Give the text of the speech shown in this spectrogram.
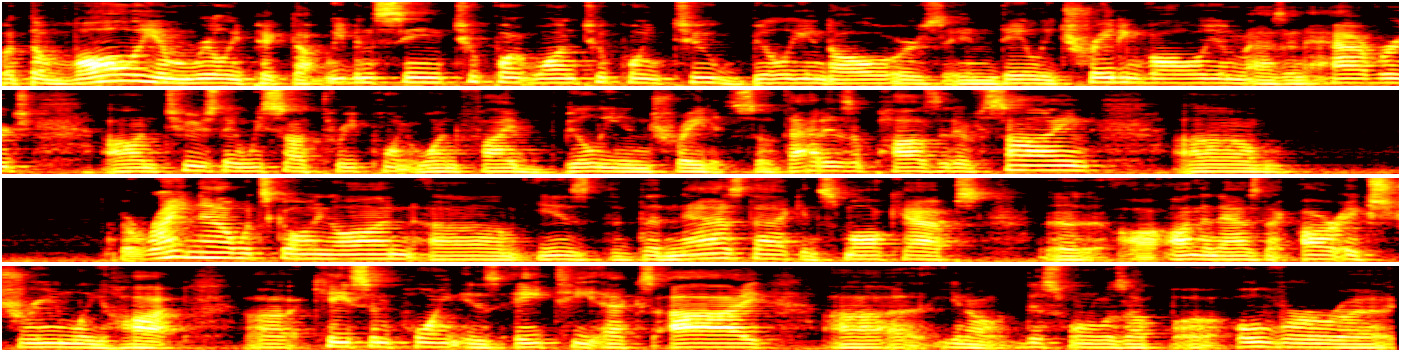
but the volume really picked up. We've been seeing 2.1, 2.2 billion dollars in daily trading volume as an average. On Tuesday, we saw 3.15 billion traded, so that is a positive sign. Um, but right now, what's going on um, is the, the NASDAQ and small caps uh, on the NASDAQ are extremely hot. Uh, case in point is ATXI. Uh, you know, this one was up uh, over, uh,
